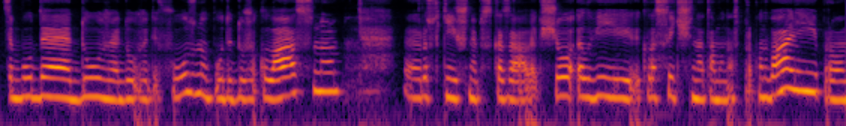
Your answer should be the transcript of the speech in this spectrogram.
це буде дуже-дуже дифузно, буде дуже класно, е, розкішно, б сказала. Якщо LV класична, там у нас про конвалії, про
